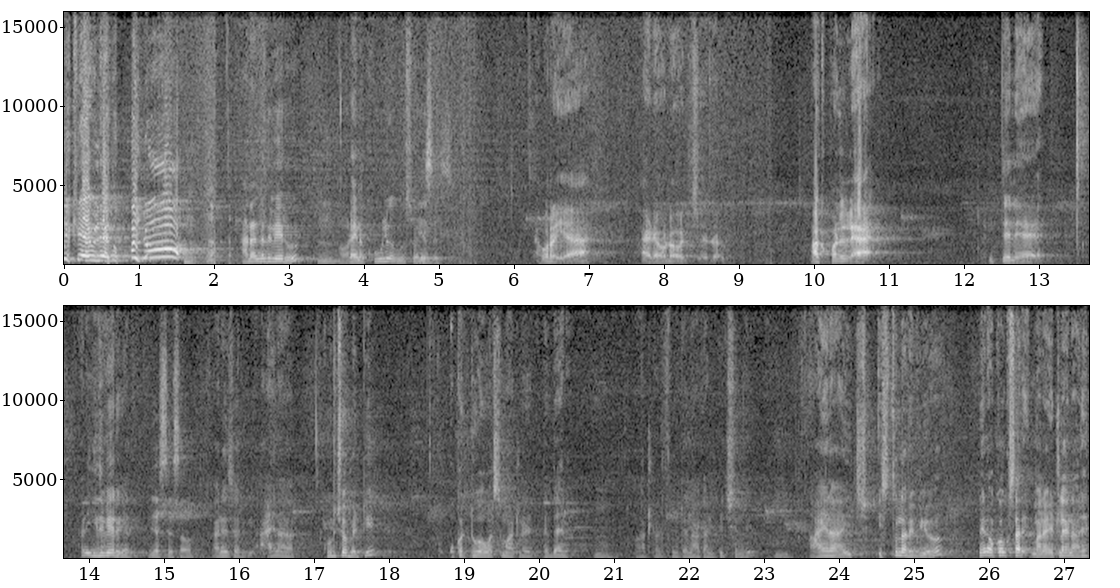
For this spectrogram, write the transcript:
నీకేం లేదు అయ్యో! అని అన్నది వేరు. ఇప్పుడు ఆయన కూల్గా కూర్చొని. ఎవరయ్యా? ఆడెవడో వచ్చాడు. మాకు పనిలే. అంతేలే. అని ఇది వేరు కదా. ఎస్ ఎస్ అవును. అనేసరికి ఆయన కూర్చోబెట్టి ఒక టూ అవర్స్ మాట్లాడాడు పెద్ద ఆయన. మాట్లాడుతుంటే నాకు అనిపించింది. ఆయన ఇచ్- ఇస్తున్న రివ్యూ నేను ఒక్కొక్కసారి మనం ఎట్లయినా అరే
